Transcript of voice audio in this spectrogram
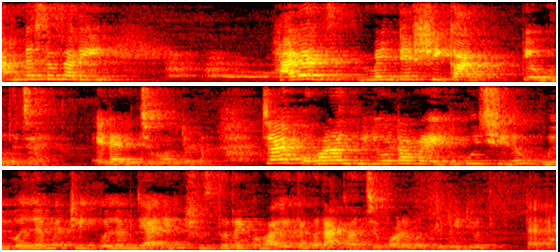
আননেসেসারি হ্যারাসমেন্টের শিকার কেউ হতে চায় এটা হচ্ছে ঘটনা। যাই হোক ওভারঅল ভিডিওটা আমার এটুকুই ছিল। ভুল বললাম না, ঠিক বললাম, জানি না। সুস্থ থাকো, ভালো থাকো। দেখা হচ্ছে পরবর্তী ভিডিও টাটা।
